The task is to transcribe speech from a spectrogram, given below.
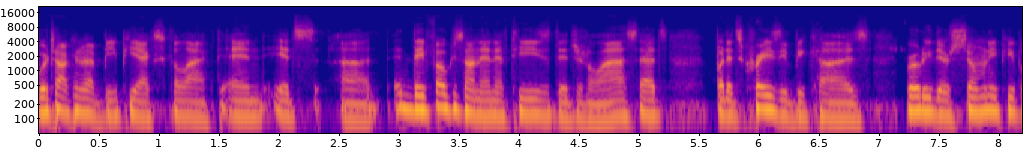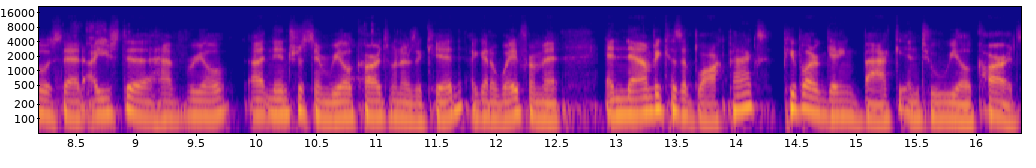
we're talking about BPX Collect, and it's uh, they focus on NFTs, digital assets, but it's crazy because Brody, there's so many people who said I used to have real uh, an interest in real cards when I was a kid. I got away from it, and now because of BlockPax, people are getting back into real cards.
